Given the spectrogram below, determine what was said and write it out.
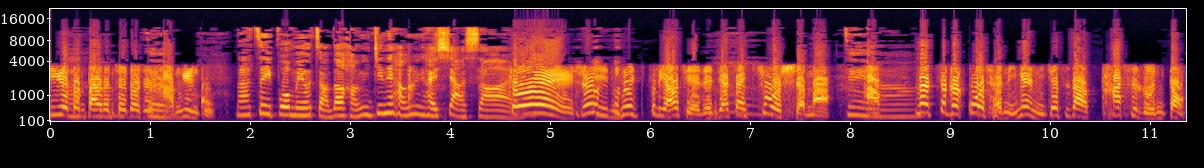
七月份、八月份最多是航运股。那这一波没有涨到航运，今天航运还下杀哎，对，所以你会不了解人家在做什么。对啊好，那这个过程里面你就知道它是轮动，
